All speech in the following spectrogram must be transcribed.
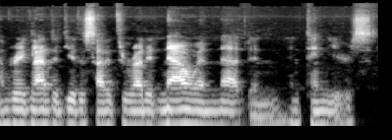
I'm very glad that you decided to write it now and not in in ten years.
